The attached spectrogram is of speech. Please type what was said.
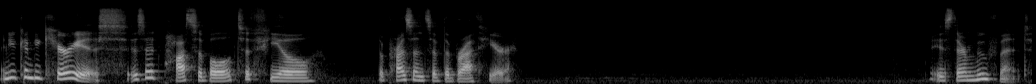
And you can be curious is it possible to feel the presence of the breath here? Is there movement?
